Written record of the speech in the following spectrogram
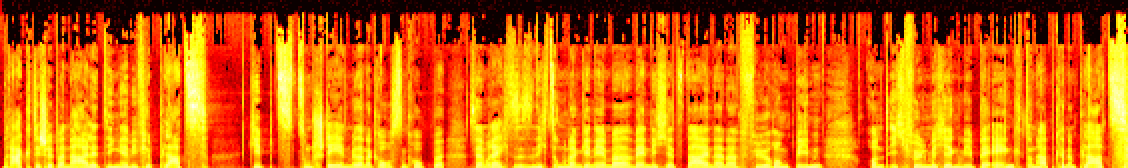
praktische, banale Dinge, wie viel Platz gibt es zum Stehen mit einer großen Gruppe. Sie haben recht, es ist nichts unangenehmer, wenn ich jetzt da in einer Führung bin und ich fühle mich irgendwie beengt und habe keinen Platz,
